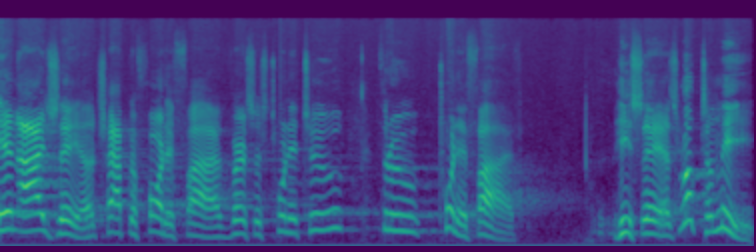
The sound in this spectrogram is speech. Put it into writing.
In Isaiah chapter 45, verses 22 through 25, he says, Look to me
